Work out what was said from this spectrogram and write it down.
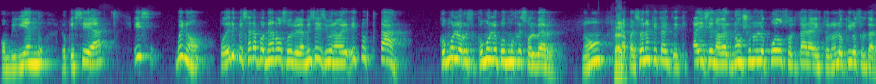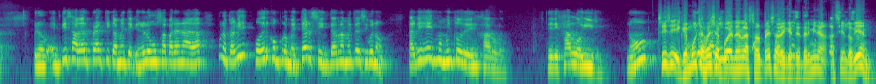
conviviendo, lo que sea, es, bueno, poder empezar a ponerlo sobre la mesa y decir, bueno, a ver, esto está, ¿cómo lo, cómo lo podemos resolver? ¿No? La persona que está, que está diciendo, a ver, no, yo no lo puedo soltar a esto, no lo quiero soltar pero empieza a ver prácticamente que no lo usa para nada, bueno, tal vez poder comprometerse internamente y decir, bueno, tal vez es momento de dejarlo, de dejarlo ir, ¿no? Sí, sí, y que muchas veces puede tener la sorpresa de que te termina haciendo bien.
